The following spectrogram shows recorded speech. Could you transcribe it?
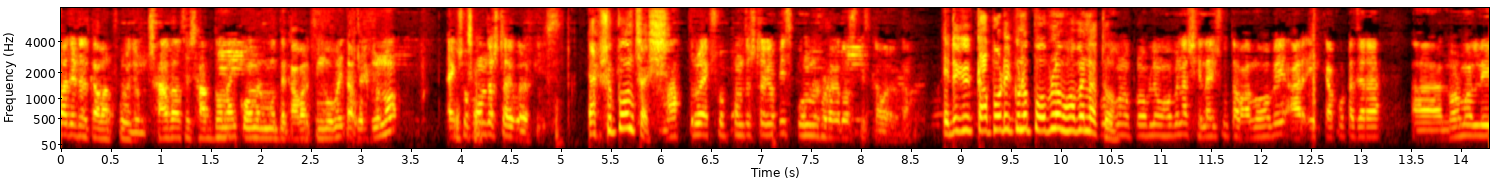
বাজেটের কাভার প্রয়োজন সাদা আছে সাধ্য নাই কমের মধ্যে কাভার কিনবো ভাই তাদের জন্য একশো পঞ্চাশ টাকা করে পিস একশো পঞ্চাশ? মাত্র একশো পঞ্চাশ টাকা পিস পনেরোশো টাকা দশ পিস কাপড়ের দাম। এটা কি কাপড়ে কোনো প্রবলেম হবে না তো? কোনো প্রবলেম হবে না সেলাই সুতা ভালো হবে। আর এই কাপড়টা যারা নর্মালি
